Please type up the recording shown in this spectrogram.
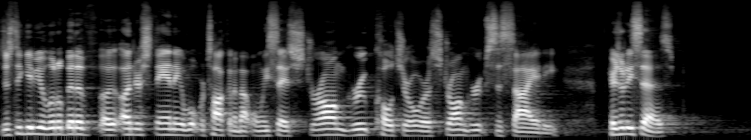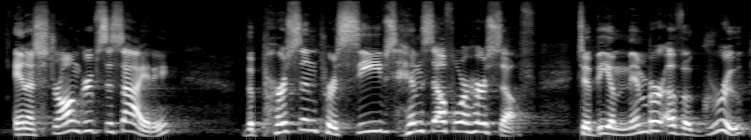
Just to give you a little bit of uh, understanding of what we're talking about when we say strong group culture or a strong group society. Here's what he says in a strong group society, the person perceives himself or herself to be a member of a group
